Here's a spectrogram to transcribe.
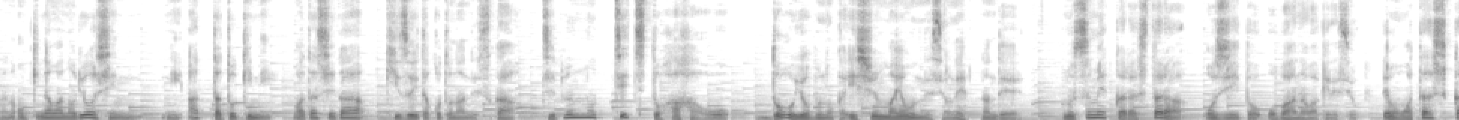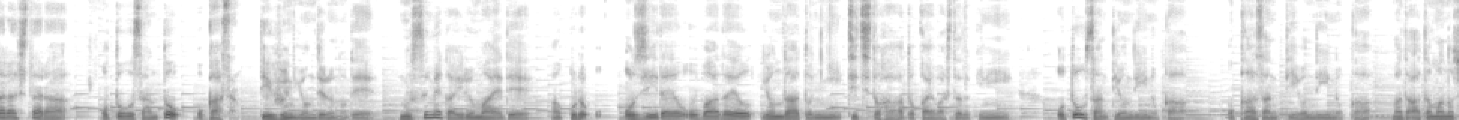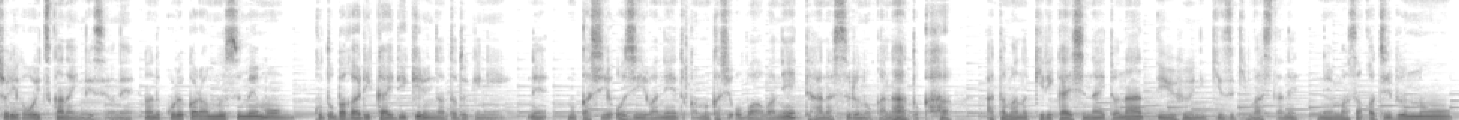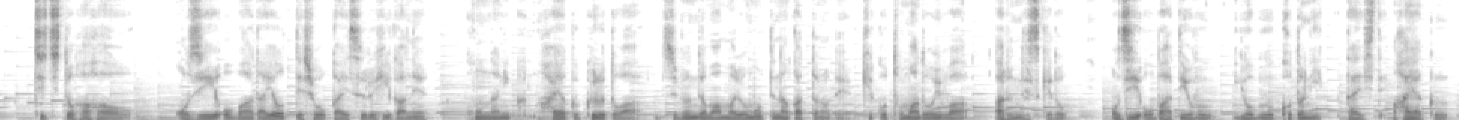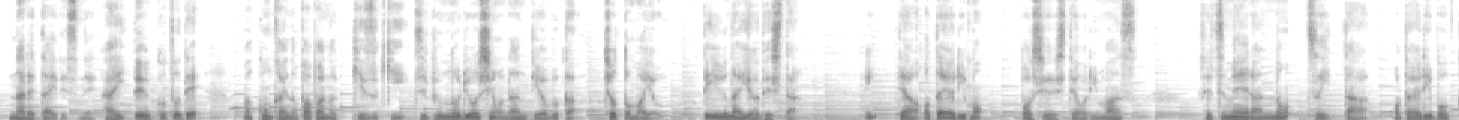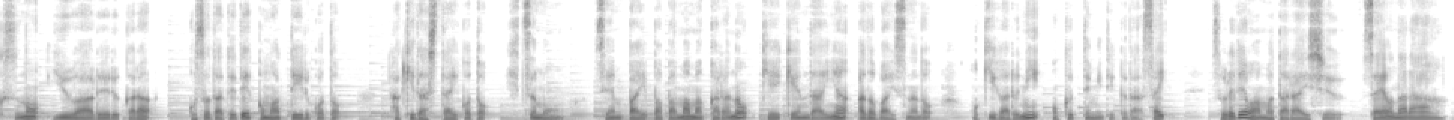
あの沖縄の両親に会った時に私が気づいたことなんですが、自分の父と母をどう呼ぶのか一瞬迷うんですよね。なんで、娘からしたらおじいとおばあなわけですよ。でも私からしたらお父さんとお母さんっていう風に呼んでるので、娘がいる前で、あ、これおじいだよ、おばあだよ、呼んだ後に父と母と会話した時に、お父さんって呼んでいいのか、お母さんって呼んでいいのか、まだ頭の処理が追いつかないんですよね。なんでこれから娘も言葉が理解できるようになった時に、ね、昔おじいはねとか昔おばあはねって話するのかなとか、頭の切り替えしないとなっていう風に気づきましたね。ね、まさか自分の父と母をおじいおばあだよって紹介する日がね、こんなに早く来るとは自分でもあんまり思ってなかったので、結構戸惑いはあるんですけど、おじいおばあって呼ぶ、呼ぶことに対して早く慣れたいですね。はい。ということで、まあ、今回のパパの気づき、自分の両親を何て呼ぶか、ちょっと迷うっていう内容でした。はい。では、お便りも募集しております。説明欄の Twitter、お便りボックスの URL から子育てで困っていること、吐き出したいこと、質問、先輩パパママからの経験談やアドバイスなどお気軽に送ってみてください。それではまた来週。さようなら。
